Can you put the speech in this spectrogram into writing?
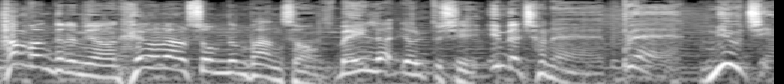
한 번 들으면 헤어나올 수 없는 방송 매일 낮 12시 임백천의 백뮤직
